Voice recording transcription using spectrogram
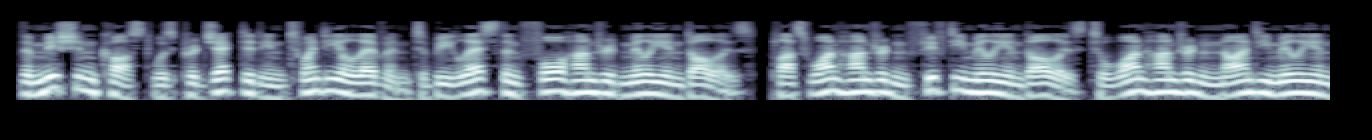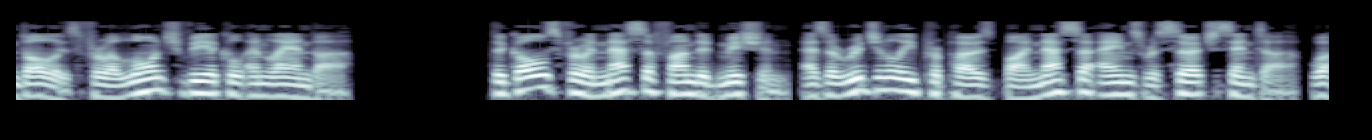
The mission cost was projected in 2011 to be less than $400 million, plus $150 million to $190 million for a launch vehicle and lander. The goals for a NASA-funded mission, as originally proposed by NASA Ames Research Center, were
